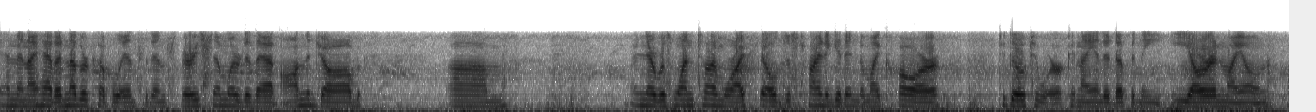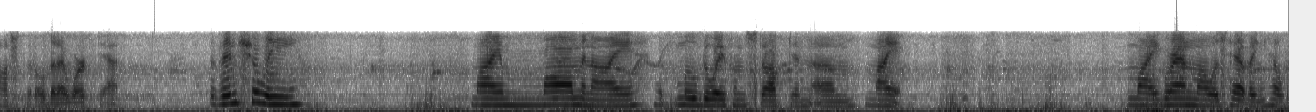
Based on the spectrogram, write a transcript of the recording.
And then I had another couple incidents very similar to that on the job. Um, and there was one time where I fell just trying to get into my car to go to work, and I ended up in the ER in my own hospital that I worked at. Eventually, my mom and I moved away from Stockton. Um, my my grandma was having health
